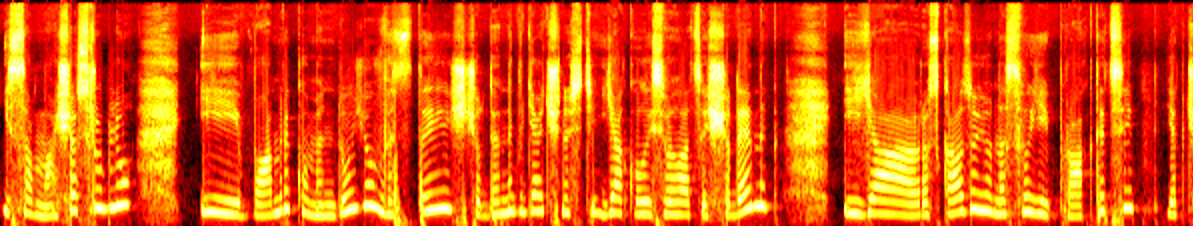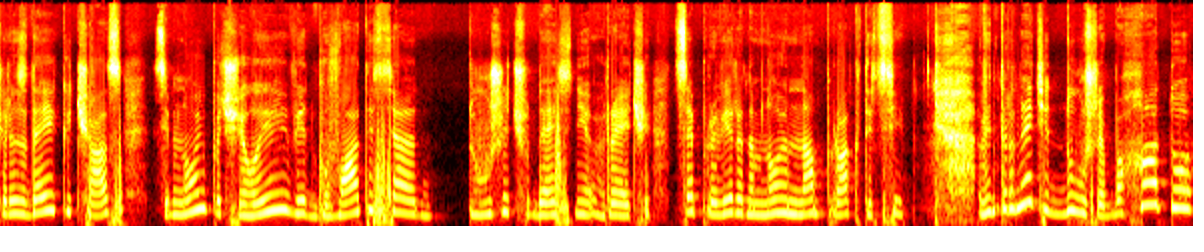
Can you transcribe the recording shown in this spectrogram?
і сама зараз роблю. І вам рекомендую вести щоденник вдячності. Я колись вела цей щоденник, і я розказую на своїй практиці, як через деякий час зі мною почали відбуватися дуже чудесні речі. Це перевірено мною на практиці. В інтернеті дуже багато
